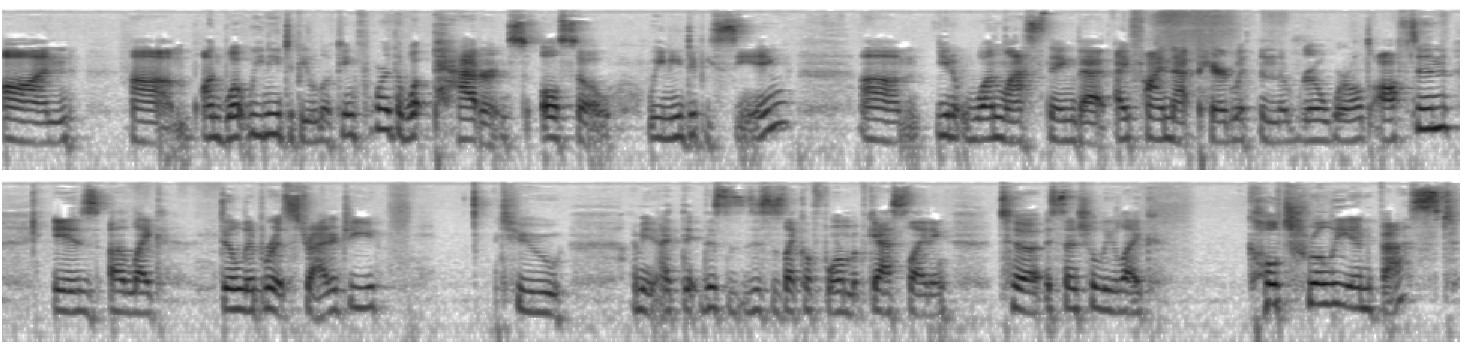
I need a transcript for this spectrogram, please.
on um, on what we need to be looking for, the what patterns also we need to be seeing um, you know, one last thing that I find that paired with in the real world often is a like deliberate strategy to, I mean, I think this is this is like a form of gaslighting to essentially like culturally invest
